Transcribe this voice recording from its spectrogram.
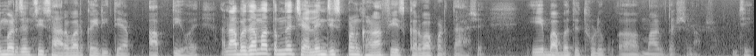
ઇમરજન્સી સારવાર કઈ રીતે આપતી હોય. અને આ બધામાં તમને ચેલેન્જીસ પણ ઘણા ફેસ કરવા પડતા હશે. એ બાબતે થોડુંક માર્ગદર્શન આપશો. જી.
